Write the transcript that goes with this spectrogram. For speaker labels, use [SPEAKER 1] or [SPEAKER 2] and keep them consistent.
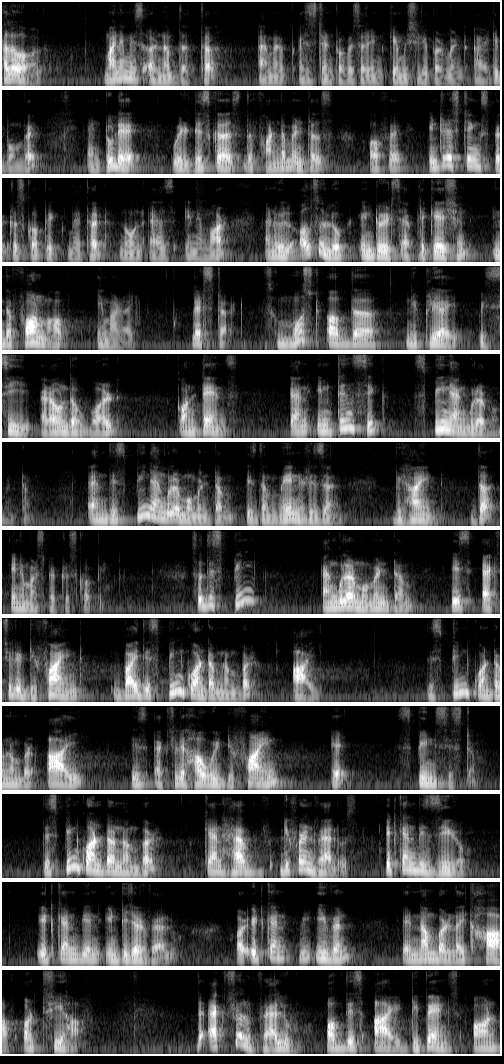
[SPEAKER 1] Hello all, my name is Arnab Datta. I am an assistant professor in chemistry department IIT Bombay and today we will discuss the fundamentals of a interesting spectroscopic method known as NMR and we will also look into its application in the form of MRI. Let us start. So, most of the nuclei we see around the world contains an intrinsic spin angular momentum and this spin angular momentum is the main reason behind the NMR spectroscopy. So, this spin angular momentum is actually defined by the spin quantum number i. The spin quantum number i is actually how we define a spin system. The spin quantum number can have different values. It can be 0, it can be an integer value or it can be even a number like half or 3 half. The actual value of this I depends on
